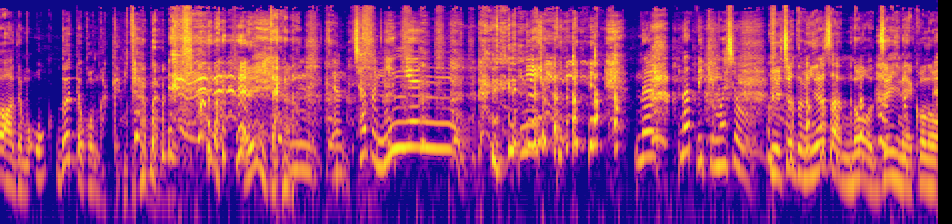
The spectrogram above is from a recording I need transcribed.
あでもおどうやって怒るんだっけ？みたいな。え？みたいな。うん。ちゃんと人間にななっていきましょう。でちょっと皆さんのぜひねこの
